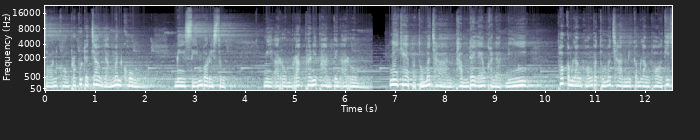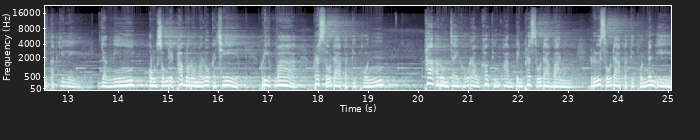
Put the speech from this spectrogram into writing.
สอนของพระพุทธเจ้าอย่างมั่นคง มีศีลบริสุทธิ์ มีอารมณ์รักพระนิพพานเป็นอารมณ์ นี่แค่ปฐมฌานทำได้แล้วขนาดนี้ เพราะกำลังของปฐมฌานมีกำลังพอที่จะตัดกิเลส อย่างนี้องค์สมเด็จพระบรมโลกเชษฐ์เรียกว่าพระโสดาปติผล ถ้าอารมณ์ใจของเราเข้าถึงความเป็นพระโสดาบัน หรือโสดาปติผลนั่นเอง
